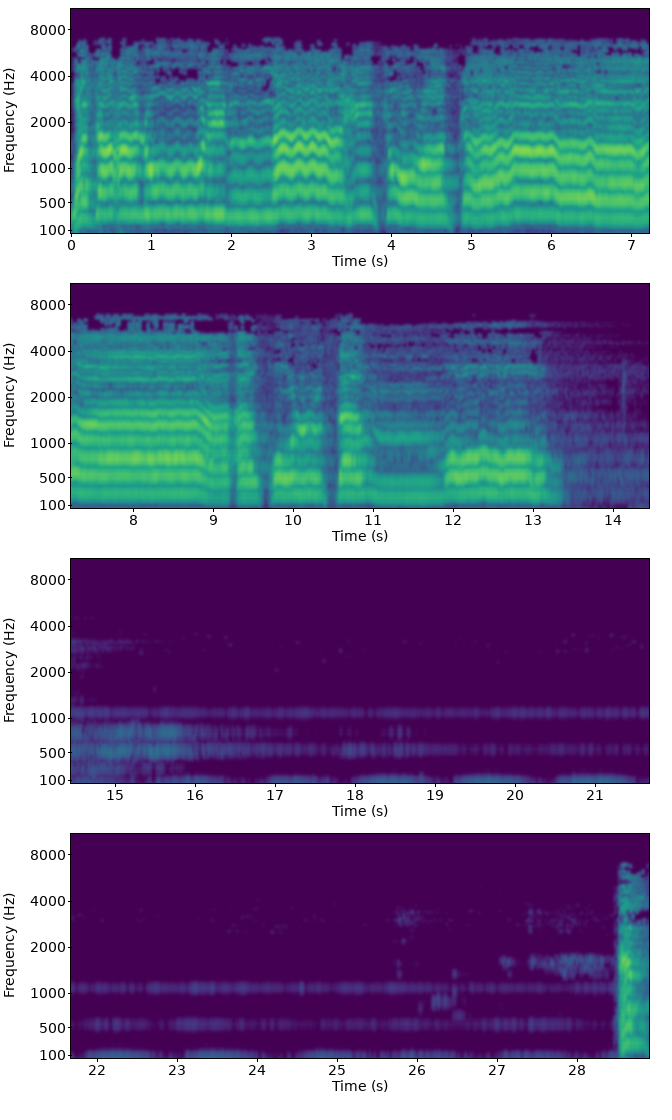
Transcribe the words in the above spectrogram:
وجعلوا لله شركاء قل سموهم. أم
